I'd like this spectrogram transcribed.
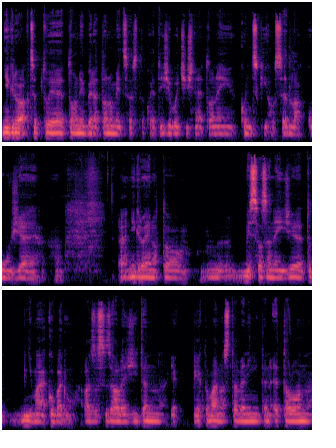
Někdo akceptuje tóny bretanomice, takové ty živočišné tóny koňského sedla, kůže. Někdo je na to vysazený, že to vnímá jako vadu, ale zase záleží ten, jak, jak to má nastavený, ten etalon,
